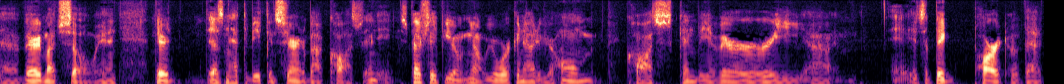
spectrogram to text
Uh, very much so. And there doesn't have to be a concern about costs, and especially if you're you know you're working out of your home, costs can be a very uh, it's a big part of that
